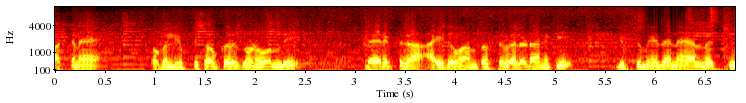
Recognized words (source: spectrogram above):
పక్కనే ఒక లిఫ్ట్ సౌకర్యం కూడా ఉంది డైరెక్ట్గా ఐదవ అంతస్తు వెళ్ళడానికి లిఫ్ట్ మీదనే వెళ్ళొచ్చు.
